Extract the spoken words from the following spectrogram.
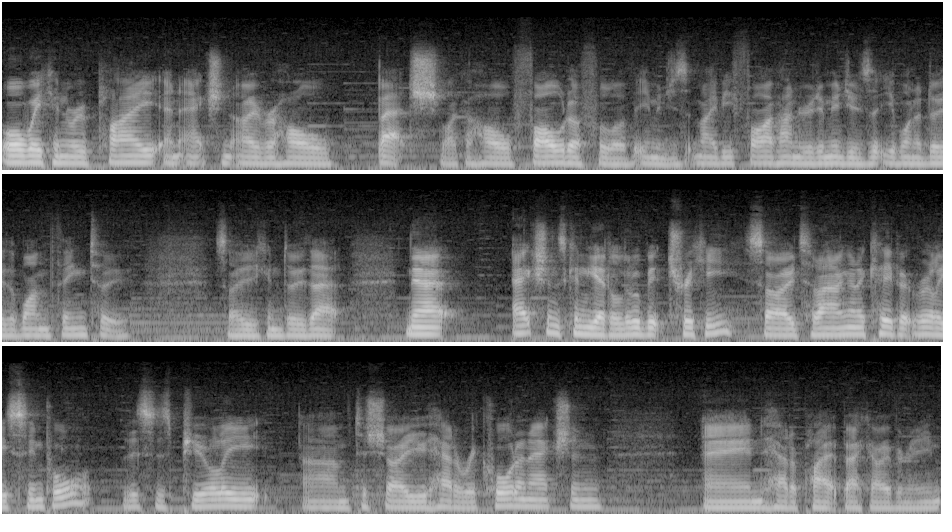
or we can replay an action over a whole batch, like a whole folder full of images. It may be 500 images that you want to do the one thing to. So you can do that. Now, actions can get a little bit tricky. So today I'm going to keep it really simple. This is purely um, to show you how to record an action and how to play it back over an,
